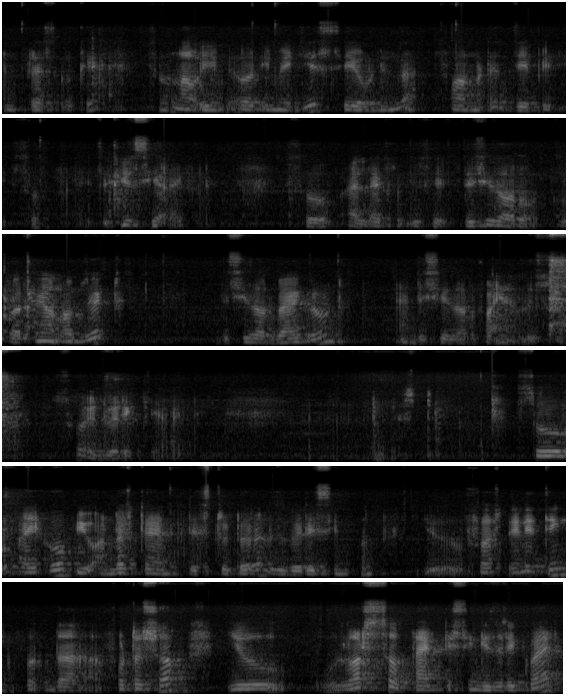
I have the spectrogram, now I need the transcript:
And press ok so now our image is saved in the format as jpg so it's easier actually so i'll actually see. This is our original object this is our background and this is our final result so it's very clear i think. So i hope you understand this tutorial. Is very simple. You first anything for the photoshop. You lots of practicing is required.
